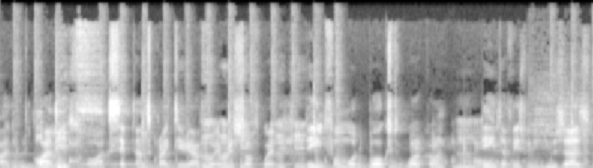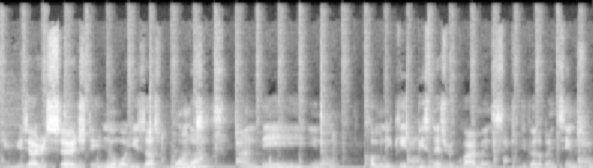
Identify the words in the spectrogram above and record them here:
are the requirements Updates. or acceptance criteria for Oh, every okay. software okay they inform what bugs to work on Mm. they interface with users user research they know what users want, Want. and they you know communicate business requirements to development teams who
